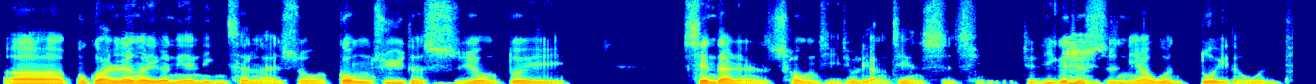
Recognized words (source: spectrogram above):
呃，不管任何一个年龄层来说，工具的使用对现代人的冲击就两件事情，就一个就是你要问对的问题。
